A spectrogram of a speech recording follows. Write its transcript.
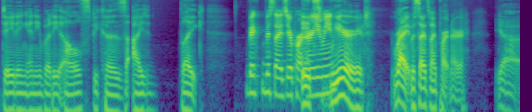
dating anybody else because I like Be- Besides your partner, you mean? weird right besides my partner yeah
